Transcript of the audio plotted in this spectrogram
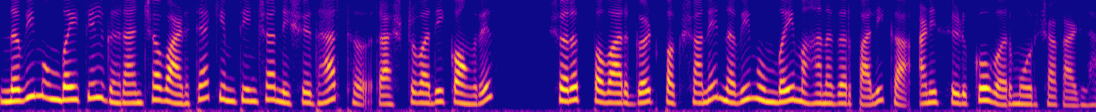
नवी मुंबईतील घरांच्या वाढत्या किमतींच्या निषेधार्थ राष्ट्रवादी काँग्रेस शरद पवार गट पक्षाने नवी मुंबई महानगरपालिका आणि सिडकोवर मोर्चा काढला.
